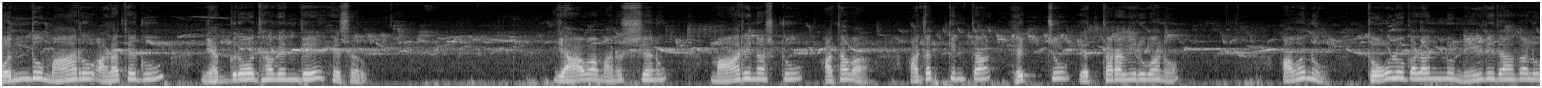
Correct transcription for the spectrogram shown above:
ಒಂದು ಮಾರು ಅಳತೆಗೂ ನ್ಯಗ್ರೋಧವೆಂದೇ ಹೆಸರು. ಯಾವ ಮನುಷ್ಯನು ಮಾರಿನಷ್ಟು ಅಥವಾ ಅದಕ್ಕಿಂತ ಹೆಚ್ಚು ಎತ್ತರವಿರುವನೋ, ಅವನು ತೋಳುಗಳನ್ನು ನೀಡಿದಾಗಲೂ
